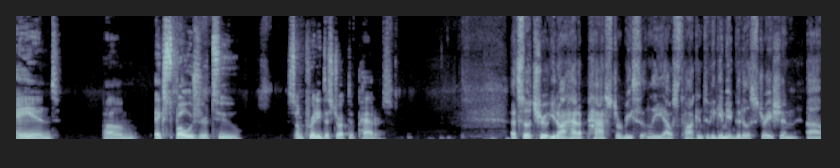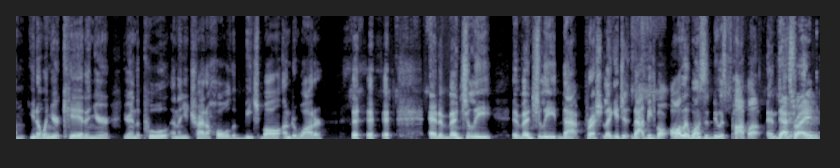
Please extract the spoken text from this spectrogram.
and um, exposure to some pretty destructive patterns. That's so true. You know, I had a pastor recently I was talking to. He gave me a good illustration. Um, you know, when you're a kid and you're you're in the pool and then you try to hold a beach ball underwater, and eventually, eventually that pressure, like it just that beach ball, all it wants to do is pop up. And that's and it right.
